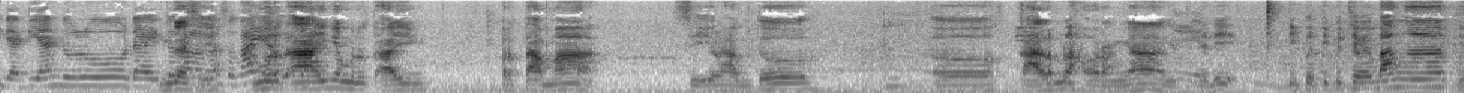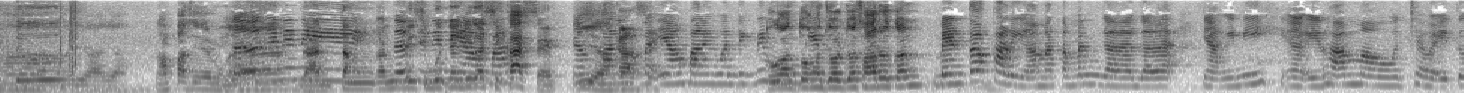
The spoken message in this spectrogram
jadian dulu, udah itu Enggak kalau sih. nggak suka ya menurut udah. aing ya menurut aing pertama si Ilham tuh eh kalem lah orangnya gitu. Iya. Jadi tipe-tipe cewek banget gitu. Ah, iya iya nampak sih ini nih, Ganteng kan disebutnya juga si kasep. Yang Iya. paling Kasep. yang paling penting nih tukang tukang mungkin jual jual sarut kan bentok kali sama temen gara-gara yang ini yang Ilham mau cewek itu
